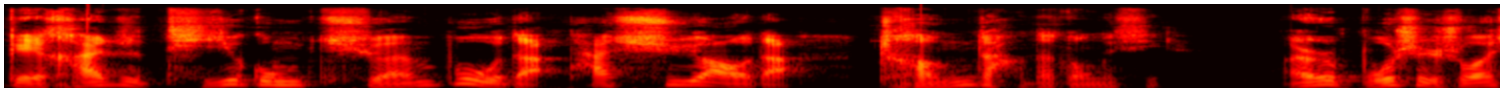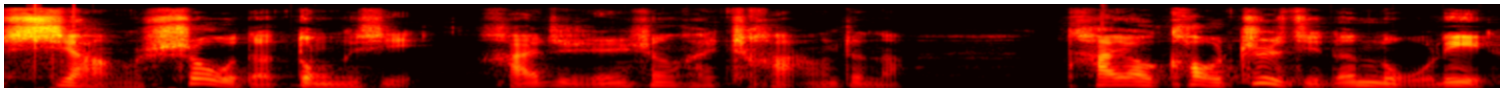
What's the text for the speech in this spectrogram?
给孩子提供全部的他需要的成长的东西，而不是说享受的东西。孩子人生还长着呢，他要靠自己的努力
